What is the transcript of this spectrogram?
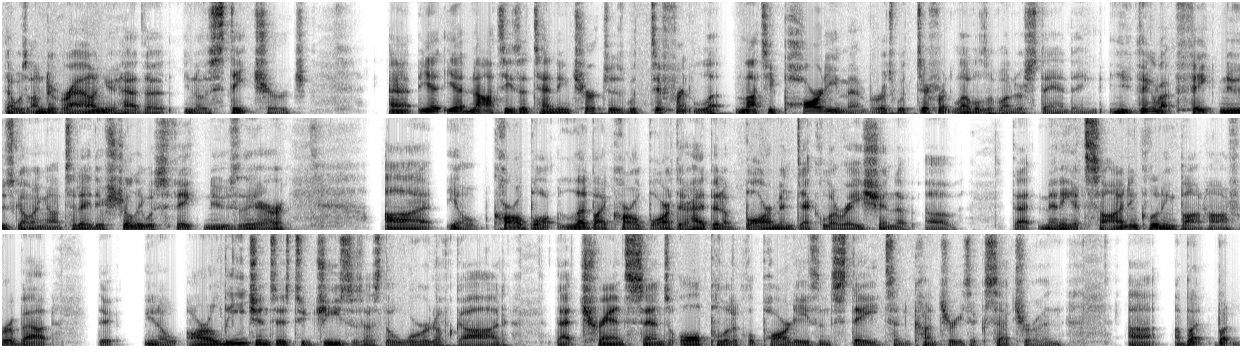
that was underground. You had the you know the state church, and yet you had Nazis attending churches with different le- Nazi party members with different levels of understanding. And you think about fake news going on today. There surely was fake news there uh, you know, Karl Bar- led by Karl Barth, there had been a Barmen Declaration of, of that many had signed, including Bonhoeffer, about the, you know, our allegiance is to Jesus as the Word of God that transcends all political parties and states and countries, etc. And uh, but but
